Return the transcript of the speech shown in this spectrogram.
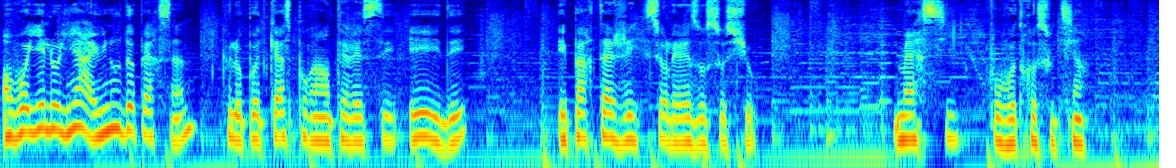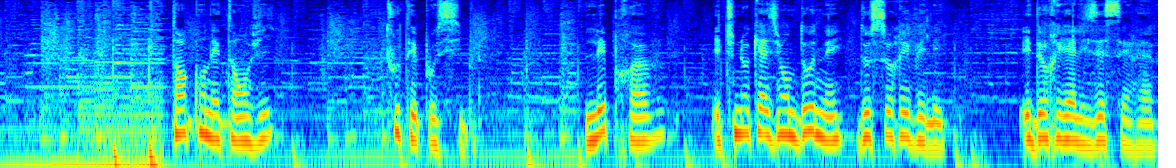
Envoyez le lien à une ou deux personnes que le podcast pourrait intéresser et aider, et partagez sur les réseaux sociaux. Merci pour votre soutien. Tant qu'on est en vie, tout est possible. L'épreuve est une occasion donnée de se révéler et de réaliser ses rêves.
